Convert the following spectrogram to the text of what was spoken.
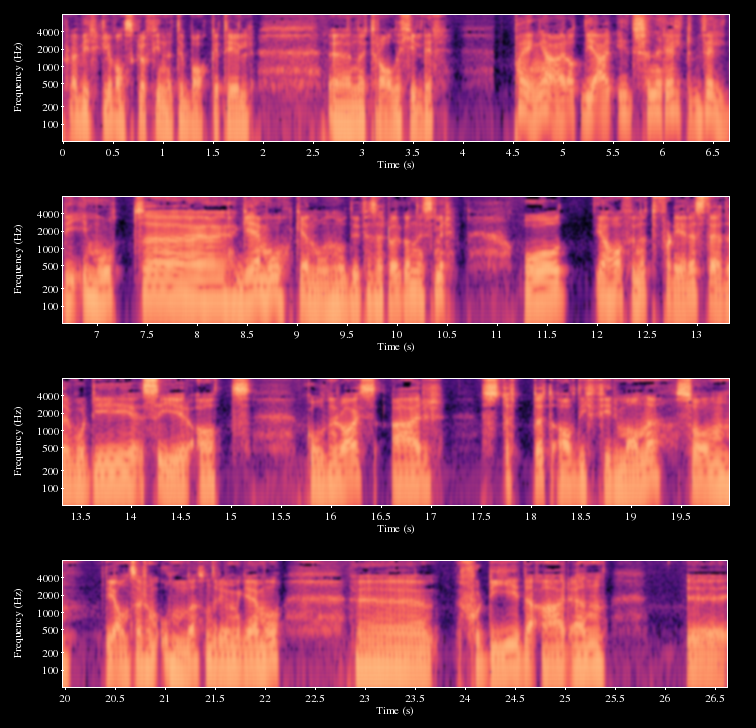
For det er virkelig vanskelig å finne tilbake til eh, nøytrale kilder. Poenget er at de er generelt veldig imot eh, GMO, genmodifiserte organismer. Og jeg har funnet flere steder hvor de sier at Golden Rice er støttet av de firmaene som de anser som onde, som driver med GMO. Eh, fordi det er en eh,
